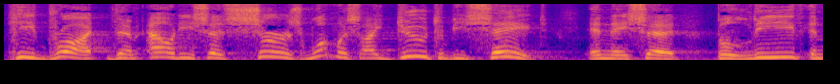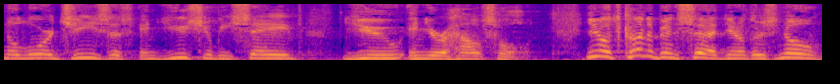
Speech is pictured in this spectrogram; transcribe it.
he brought them out, he says, Sirs, what must I do to be saved? And they said, Believe in the Lord Jesus, and you shall be saved, you and your household. You know, it's kind of been said, you know, there's no,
